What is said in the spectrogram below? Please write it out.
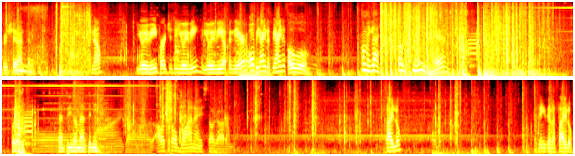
Good shit, Anthony. Now, UAV, purchasing UAV. UAV up in the air. Oh, behind us, behind us. Oh, Oh my god. Oh, sneeze. yeah. Oh Can't see them, Anthony. my god. I was so blind I still got him. Silo. I think he's in a silo.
